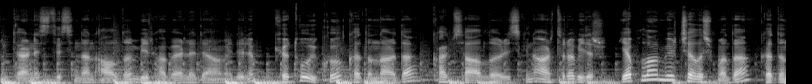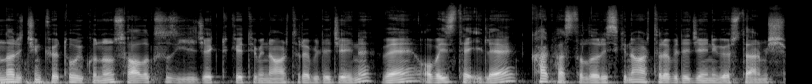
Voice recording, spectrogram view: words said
internet sitesinden aldığım bir haberle devam edelim. Kötü uyku kadınlarda kalp sağlığı riskini artırabilir. Yapılan bir çalışmada kadınlar için kötü uykunun sağlıksız yiyecek tüketimini artırabileceğini ve obezite ile kalp hastalığı riskini artırabileceğini göstermiş.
